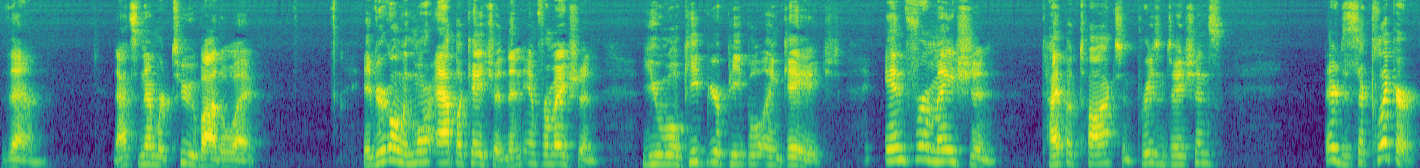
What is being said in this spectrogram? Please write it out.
them. That's number two, by the way. If you're going with more application than information, you will keep your people engaged. Information type of talks and presentations, they're just a clicker.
